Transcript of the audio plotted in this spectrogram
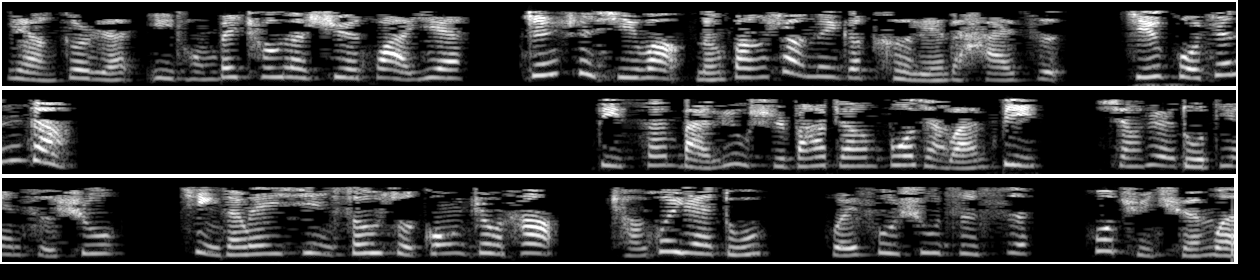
两个人一同被抽了血化验，真是希望能帮上那个可怜的孩子。结果真的，第三百六十八章播讲完毕。想阅读电子书，请在微信搜索公众号“常会阅读”，回复数字四获取全文。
